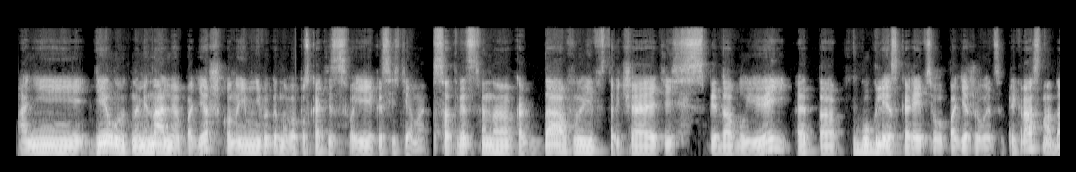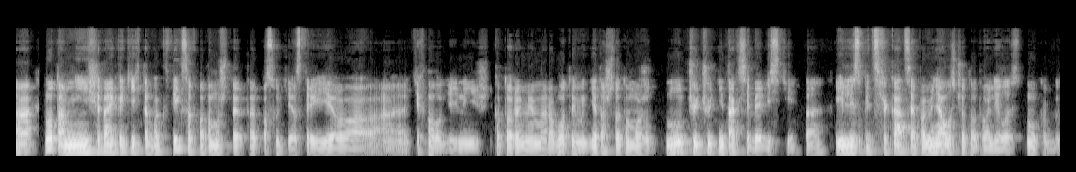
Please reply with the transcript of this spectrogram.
Они делают номинальную поддержку, но им невыгодно выпускать из своей экосистемы. Соответственно, когда вы встречаетесь с PWA, это в Гугле, скорее всего, поддерживается прекрасно, да. Ну, там не считая каких-то багфиксов, потому что это, по сути, острие э, технологий нынешних, которыми мы работаем, и где-то что-то может, ну, чуть-чуть не так себя вести, да. Или спецификация поменялась, что-то отвалилось. Ну, как бы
